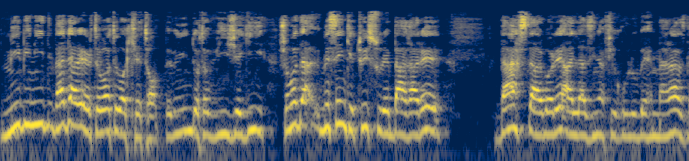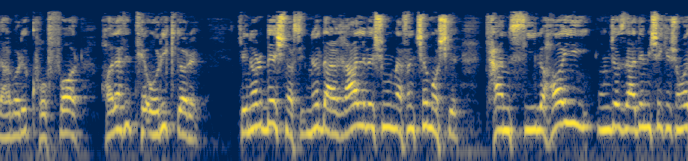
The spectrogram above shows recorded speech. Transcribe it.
می‌بینید و در ارتباط با کتاب. ببینید دوتا ویژگی. شما مثل اینکه توی سوره بقره بحث درباره الذین فی قلوبهم مرض درباره کفار حالت تئوریک داره که اینا رو بشناسید. اینا در قلبشون مثلا چه مشکل؟ تمثیل هایی اونجا زده میشه که شما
